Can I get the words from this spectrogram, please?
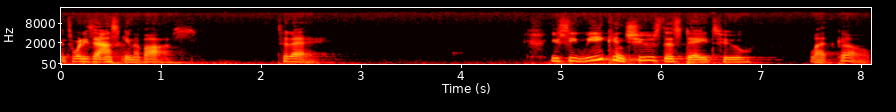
It's what he's asking of us today. You see, we can choose this day to let go,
